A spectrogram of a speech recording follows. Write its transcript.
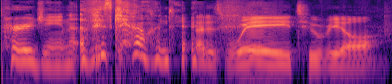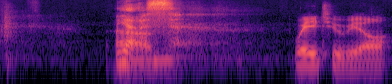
purging of his calendar. that is way too real. Yes. way too real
